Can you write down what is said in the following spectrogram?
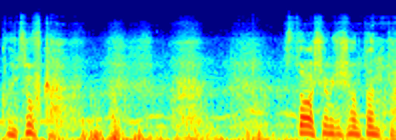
końcówka. 180 tętna.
